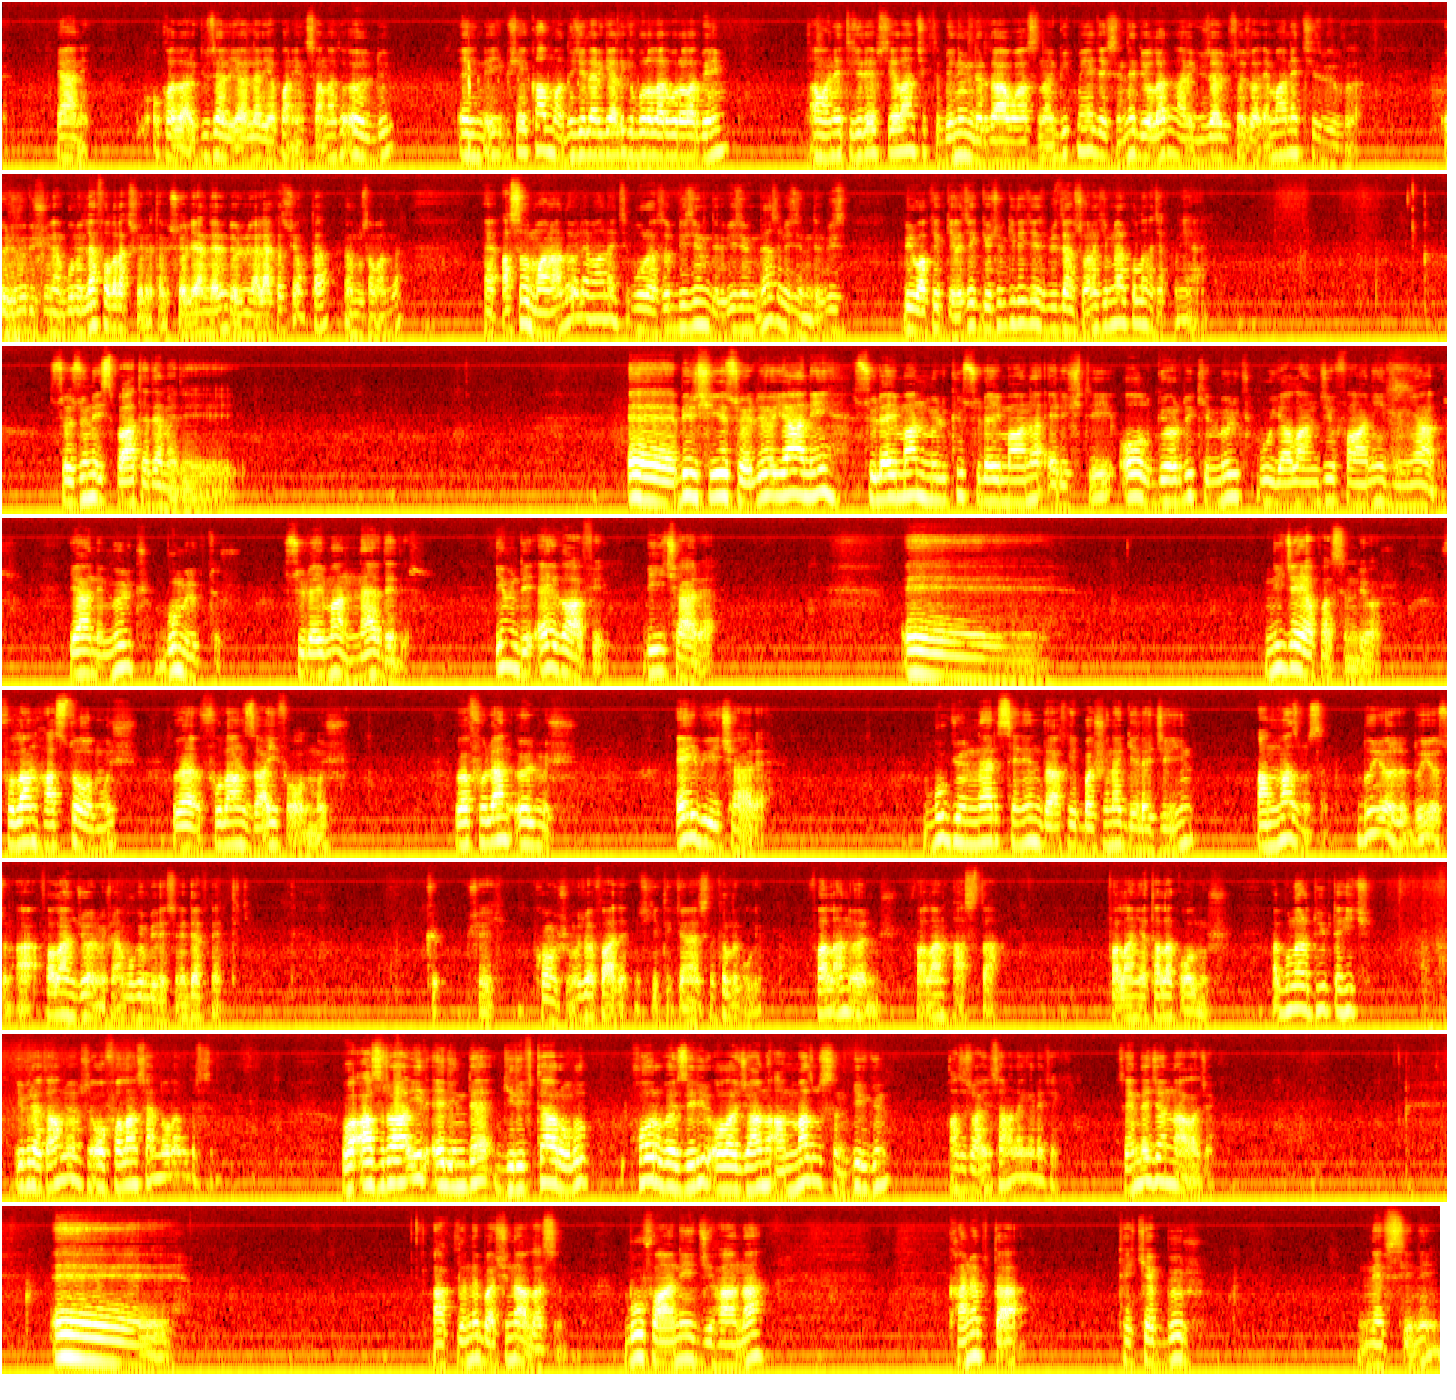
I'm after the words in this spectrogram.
Yani o kadar güzel yerler yapan insanlar da öldü. Elinde hiçbir şey kalmadı. Niceler geldi ki buralar buralar benim. Ama neticede hepsi yalan çıktı. Benimdir davasına gütmeyeceksin. Ne diyorlar? Hani güzel bir söz var. Emanetçiyiz biz burada. Ölümü düşünen, bunu laf olarak söylüyor tabii. Söyleyenlerin de ölümle alakası yok da bu zamanda. Yani asıl manada öyle emanet. Burası bizimdir. Bizim nasıl bizimdir? Biz bir vakit gelecek göçüp gideceğiz. Bizden sonra kimler kullanacak bunu yani? Sözünü ispat edemedi. Ee, bir şiir söylüyor. Yani Süleyman mülkü Süleyman'a erişti. Ol gördü ki mülk bu yalancı fani dünyadır. Yani mülk bu mülktür. Süleyman nerededir? İmdi ey gafil, biçare. Ee, nice yapasın diyor. Fulan hasta olmuş ve fulan zayıf olmuş ve fulan ölmüş. Ey biçare! Bu günler senin dahi başına geleceğin anmaz mısın? Duyuyor, duyuyorsun. Aa, falanca ölmüş. Ha, bugün birisini defnettik. Kö- şey, komşumuz vefat etmiş. Gittik cenazesini kıldık bugün. Falan ölmüş. Falan hasta. Falan yatalak olmuş. Ha, bunları duyup da hiç ibret almıyor musun? O falan sen de olabilirsin. Ve Azrail elinde giriftar olup hor ve zelil olacağını anmaz mısın? Bir gün Azrail sana da gelecek. Senin de canını alacak. Ee, aklını başına alasın. Bu fani cihana kanıp da tekebbür nefsini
